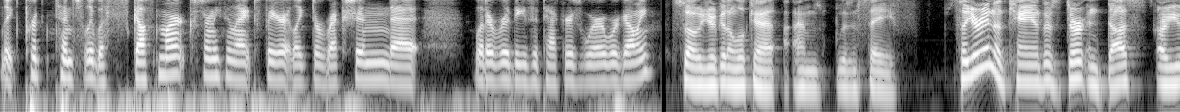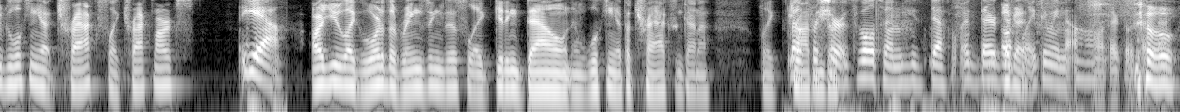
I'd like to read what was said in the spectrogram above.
like potentially with scuff marks or anything like to figure out like direction that whatever these attackers were were going? So you're gonna look at I'm gonna say so you're in a canyon, there's dirt and dust. Are you looking at tracks, like track marks? Yeah. Are you like Lord of the Ringsing this, like getting down and looking at the tracks and kind of like No, dropping for sure. dust? It's Volton. He's definitely, they're definitely doing that. Oh, there goes that So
